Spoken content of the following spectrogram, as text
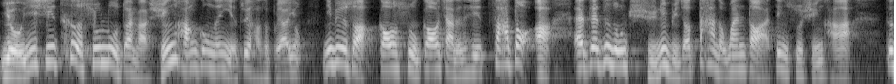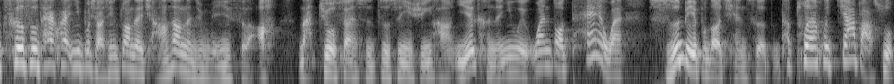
有一些特殊路段啊，巡航功能也最好是不要用。你比如说高速高架的这些匝道啊，哎，在这种曲率比较大的弯道啊，定速巡航啊。这车速太快，一不小心撞在墙上，那就没意思了啊！那就算是自适应巡航，也可能因为弯道太弯，识别不到前车，它突然会加把速，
